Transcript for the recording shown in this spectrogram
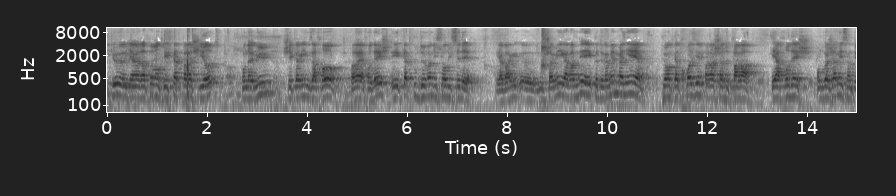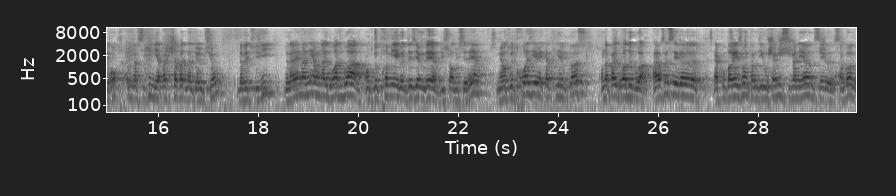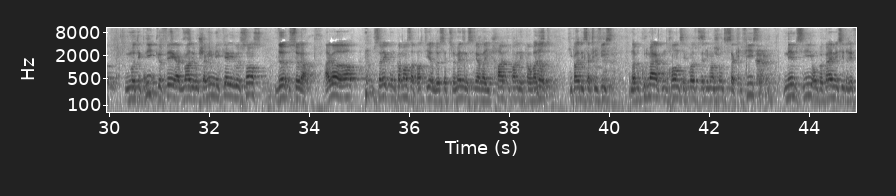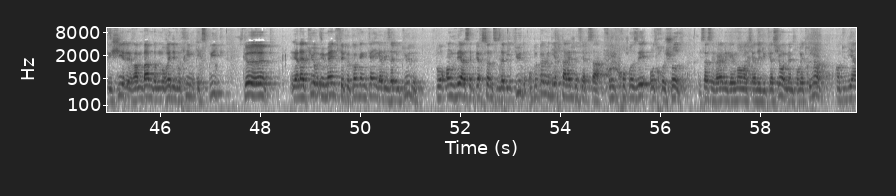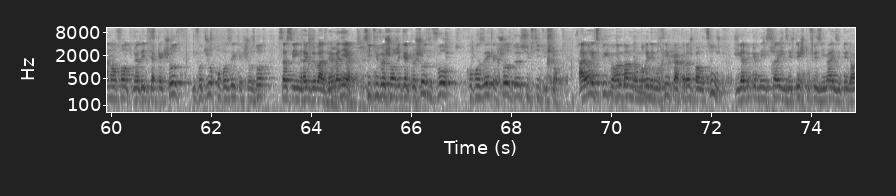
qu'il y a un rapport entre les quatre parachiotes qu'on a vu chez Karim Zachor, pareil à Chodesh, et les quatre coupes de vin du soir du Seder. Et euh, il a ramené que de la même manière qu'entre la troisième paracha de Para et à Chodesh, on ne doit jamais s'interrompre. Il n'y a pas de Shabbat d'interruption, ils doivent être suivis. De la même manière, on a le droit de boire entre le premier et le deuxième verre du soir du Seder, mais entre le troisième et quatrième cos, on n'a pas le droit de boire. Alors ça, c'est la comparaison, comme dit Ushami Simaneon, c'est le symbole mnémotechnique que fait l'Agmar de Ushami, mais quel est le sens de cela? Alors, vous savez qu'on commence à partir de cette semaine le Sefer Vaikra qui parle des corbanotes, qui parle des sacrifices. On a beaucoup de mal à comprendre c'est quoi toute la dimension de ces sacrifices, même si on peut quand même essayer de réfléchir. Et Rambam, dans Moré des explique que la nature humaine fait que quand quelqu'un a des habitudes, pour enlever à cette personne ses habitudes, on ne peut pas lui dire t'arrêtes de faire ça. Il faut lui proposer autre chose. Et ça, c'est valable également en matière d'éducation et même pour l'être humain. Quand tu dis à un enfant, tu viens de faire quelque chose, il faut toujours proposer quelque chose d'autre. Ça, c'est une règle de base. De la même manière, si tu veux changer quelque chose, il faut proposer quelque chose de substitution. Alors explique au Rambam dans Moré Nevuchim que Kadosh Baruch il a vu que les Israël, ils étaient Zima, ils étaient dans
